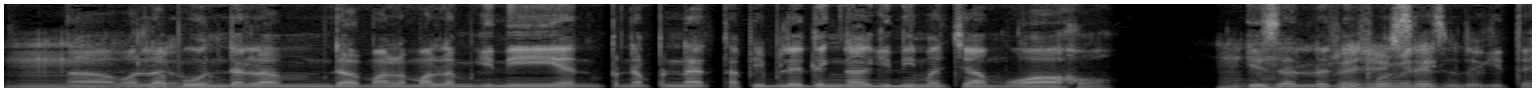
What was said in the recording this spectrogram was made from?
Hmm. Uh, walaupun dalam dalam malam-malam gini kan penat-penat tapi bila dengar gini macam wow. Hmm, It's a hmm. learning Pleasure process Malik. untuk kita.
